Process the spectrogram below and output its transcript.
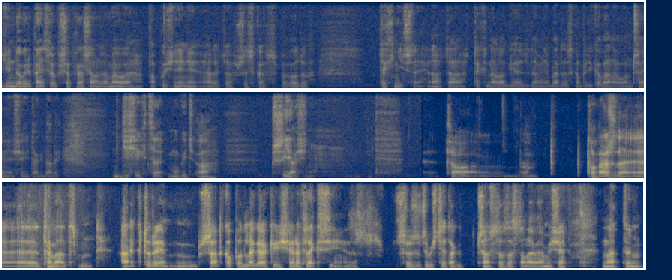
Dzień dobry Państwu. Przepraszam za małe opóźnienie, ale to wszystko z powodów technicznych. No, ta technologia jest dla mnie bardzo skomplikowana, łączenie się i tak dalej. Dzisiaj chcę mówić o przyjaźni. To poważny e, temat, ale który rzadko podlega jakiejś refleksji. Czy rzeczywiście tak często zastanawiamy się nad tym,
